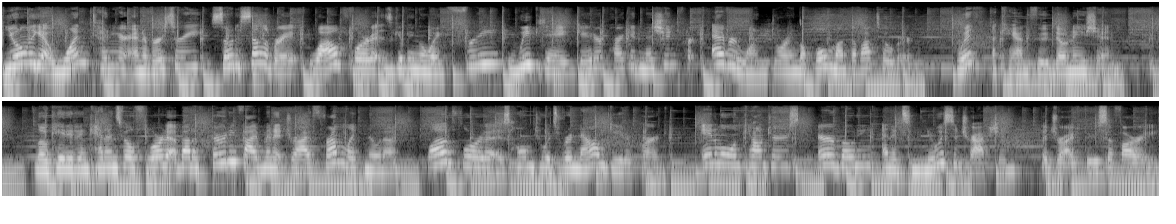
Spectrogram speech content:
You only get one 10 year anniversary, so to celebrate, Wild Florida is giving away free weekday Gator Park admission for everyone during the whole month of October with a canned food donation. Located in Kenansville, Florida, about a 35 minute drive from Lake Nona, Wild Florida is home to its renowned Gator Park, animal encounters, airboating, and its newest attraction, the Drive Through Safari.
